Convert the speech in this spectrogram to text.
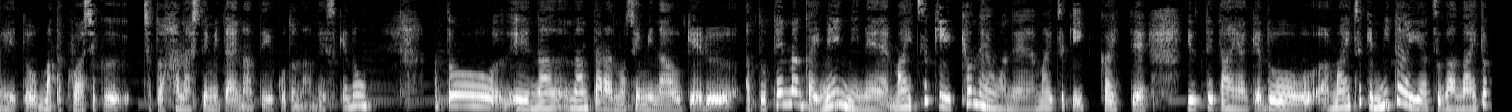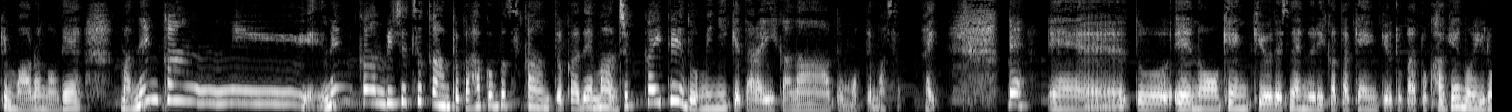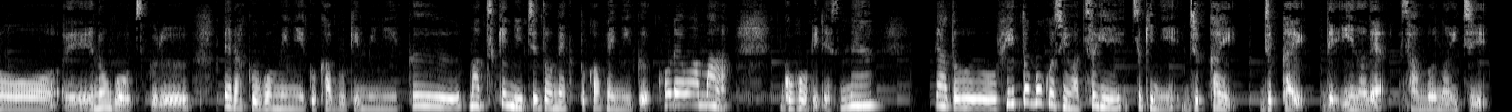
えっ、ー、と、また詳しくちょっと話してみたいなっていうことなんですけど、あと、えー、な、なんたらのセミナーを受ける。あと、展覧会年にね、毎月、去年はね、毎月1回って言ってたんやけど、毎月見たいやつがない時もあるので、まあ、年間に、年間美術館とか博物館とかで、まあ、10回程度見に行けたらいいかなと思ってます。はい。で、えっ、と、絵の研究ですね。塗り方研究とか、あと影の色を、絵の具を作る。で、落語見に行く、歌舞伎見に行く。まあ、月に一度ネットカフェに行く。これはまあ、ご褒美ですね。で、あと、フィットボクシングは次、月に10回、10回でいいので、3分の1。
